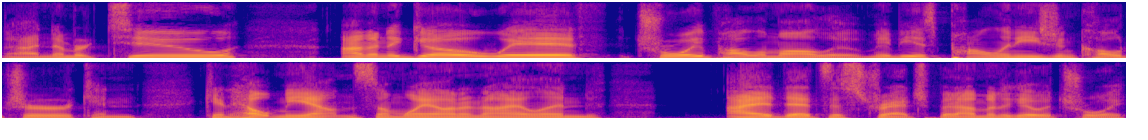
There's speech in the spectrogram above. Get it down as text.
Uh, number two, I'm gonna go with Troy Polamalu. Maybe his Polynesian culture can can help me out in some way on an island. I that's a stretch, but I'm gonna go with Troy.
